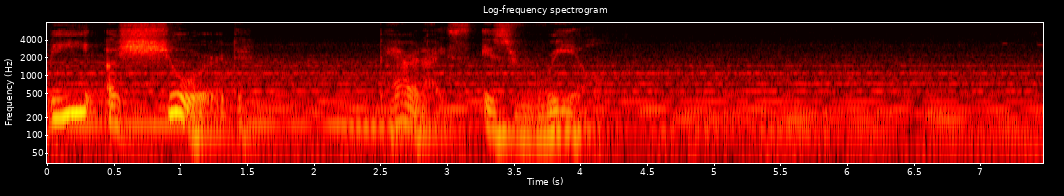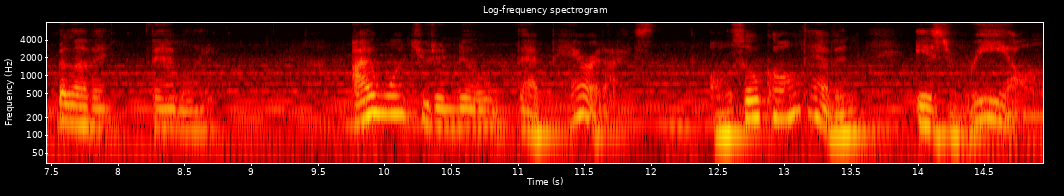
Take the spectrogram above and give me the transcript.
Be assured, paradise is real. Beloved family, I want you to know that paradise, also called heaven, is real.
